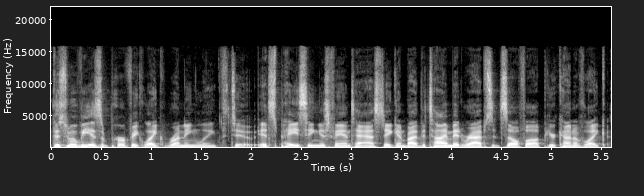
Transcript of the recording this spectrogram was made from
this movie is a perfect like running length too. Its pacing is fantastic, and by the time it wraps itself up, you're kind of like.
